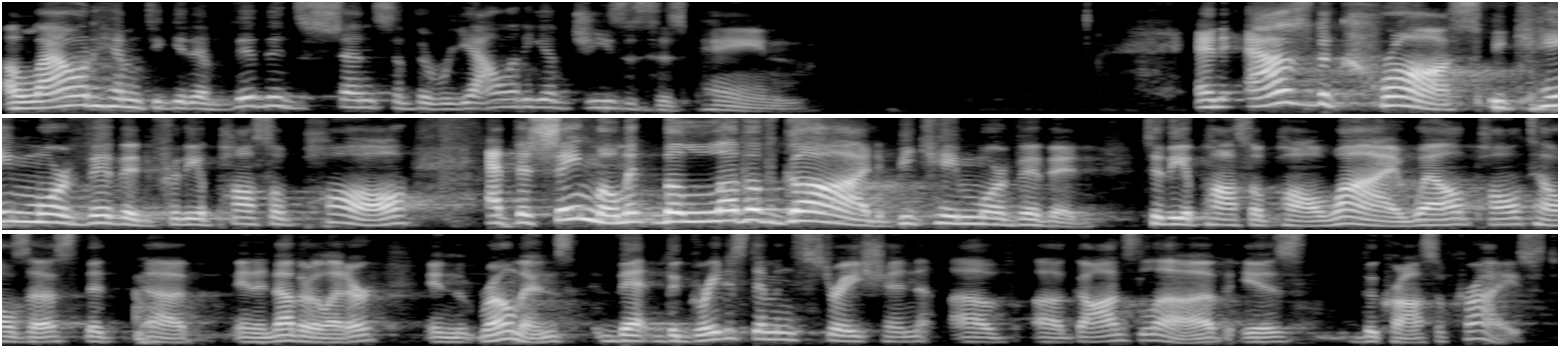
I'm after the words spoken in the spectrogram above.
allowed him to get a vivid sense of the reality of Jesus's pain. And as the cross became more vivid for the Apostle Paul, at the same moment, the love of God became more vivid to the Apostle Paul. Why? Well, Paul tells us that uh, in another letter in Romans that the greatest demonstration of uh, God's love is the cross of Christ.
